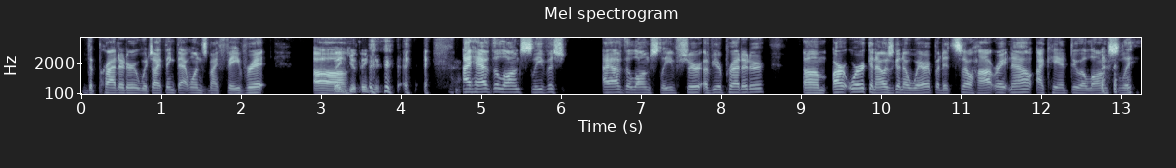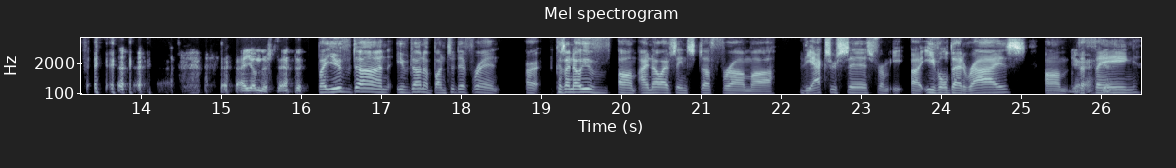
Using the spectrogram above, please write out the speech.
The Predator, which I think that one's my favorite. Uh, Thank you, thank you. I have the long sleevish I have the long sleeve shirt of your Predator um artwork and I was gonna wear it, but it's so hot right now I can't do a long sleeve. I understand. but you've done you've done a bunch of different because I know you've um I know I've seen stuff from uh The Exorcist, from E- uh, Evil Dead Rise, um Yeah, The yeah. Thing.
